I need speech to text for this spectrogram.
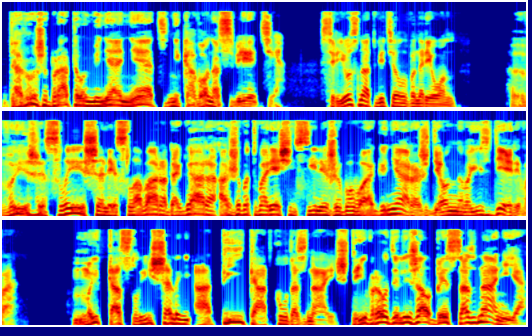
«Дороже брата у меня нет никого на свете», — серьезно ответил Ванарион. «Вы же слышали слова Радагара о животворящей силе живого огня, рожденного из дерева?» «Мы-то слышали, а ты-то откуда знаешь? Ты вроде лежал без сознания».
